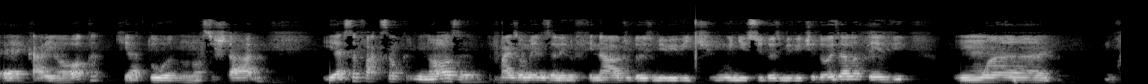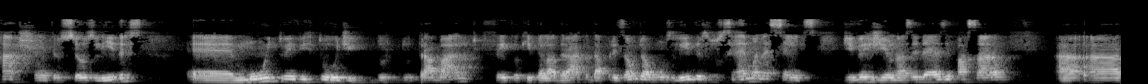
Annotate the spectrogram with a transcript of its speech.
é, carioca que atua no nosso estado. E essa facção criminosa, mais ou menos ali no final de 2021, início de 2022, ela teve uma, um racha entre os seus líderes é, muito em virtude do, do, trabalho feito aqui pela DRACO, da prisão de alguns líderes, os remanescentes divergiam nas ideias e passaram a, a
